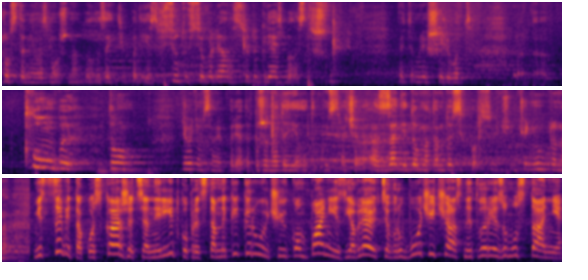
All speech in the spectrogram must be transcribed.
просто невозможно было зайти в подъезд. Всюду все валялось, всюду грязь была страшна. Поэтому решили вот э, клумбы, дом, приводим сами в порядок. Уже надоело такой срач. А сзади дома там до сих пор все, ничего не убрано. Місцеві також скаржаться. Нерідко представники керуючої компанії з'являються в робочий час нетверезому стані.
